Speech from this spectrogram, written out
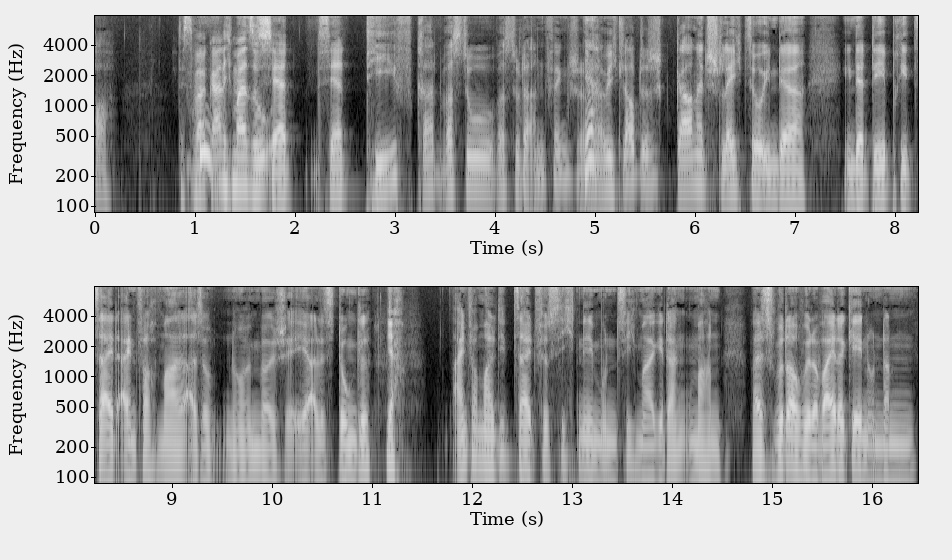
ho, das war gar nicht mal so, sehr, sehr tief, gerade was du, was du da anfängst. Ja. Aber ich glaube, das ist gar nicht schlecht, so in der, in der Depri-Zeit einfach mal, also November ist ja eh alles dunkel. Ja. Einfach mal die Zeit für sich nehmen und sich mal Gedanken machen, weil es wird auch wieder weitergehen und dann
